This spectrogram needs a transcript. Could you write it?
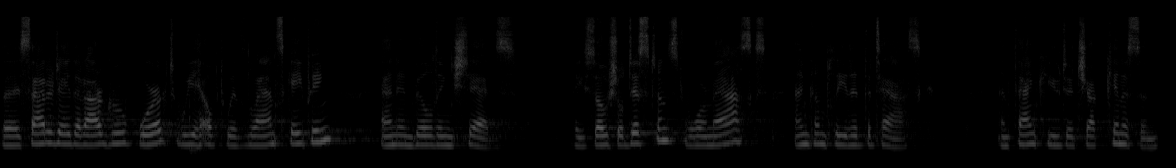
The Saturday that our group worked, we helped with landscaping and in building sheds. They social distanced, wore masks, and completed the task. And thank you to Chuck Kinnison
